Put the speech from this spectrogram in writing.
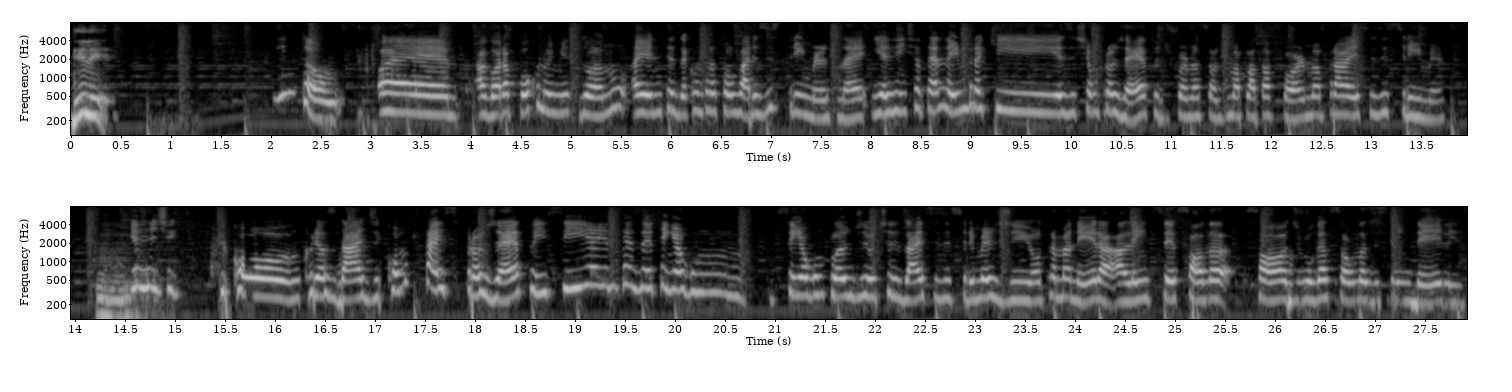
Guilherme. Então, é, agora há pouco, no início do ano, a NTZ contratou vários streamers, né? E a gente até lembra que existia um projeto de formação de uma plataforma para esses streamers. Uhum. E a gente ficou com curiosidade como que tá esse projeto e se a NTZ tem algum tem algum plano de utilizar esses streamers de outra maneira, além de ser só na só divulgação nas streams deles,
